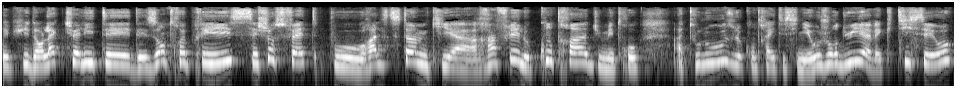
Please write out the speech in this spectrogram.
Et puis dans l'actualité des entreprises, c'est chose faite pour Alstom qui a raflé le contrat du métro à Toulouse. Le contrat a été signé aujourd'hui avec Tisséo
